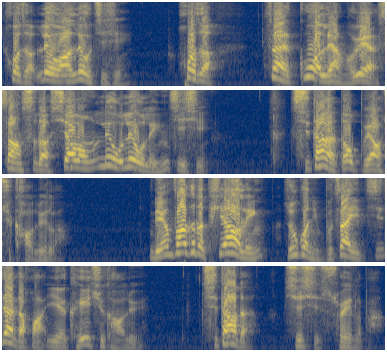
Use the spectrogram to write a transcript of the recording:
或者六二六机型，或者。再过两个月上市的骁龙六六零机型，其他的都不要去考虑了。联发科的 P 二零，如果你不在意基带的话，也可以去考虑。其他的洗洗睡了吧。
